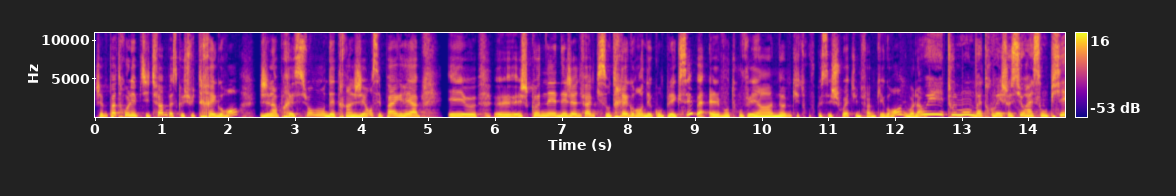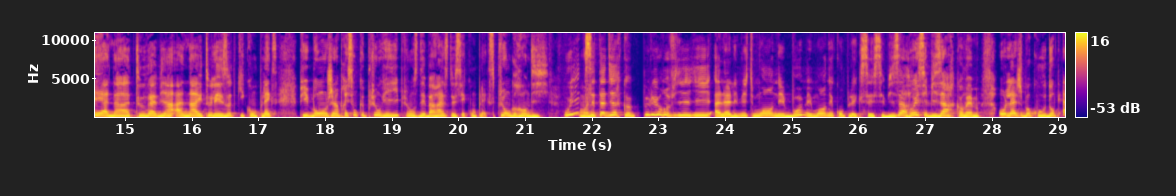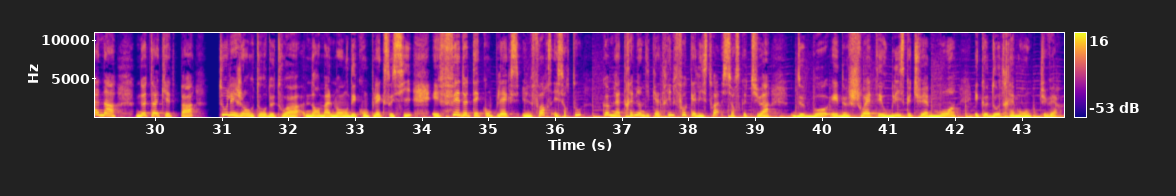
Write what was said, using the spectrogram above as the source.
j'aime pas trop les petites femmes parce que je suis très grand. J'ai l'impression d'être un géant, c'est pas agréable. Et euh, euh, je connais des jeunes femmes qui sont très grandes et complexées. Bah, elles vont trouver un homme qui trouve que c'est chouette, une femme qui est grande, voilà. Oui, tout le monde va trouver chaussures à son pied, Anna. Tout va bien, Anna et tous les autres qui complexent. Puis bon, j'ai l'impression que plus on vieillit, plus on se débarrasse de ces complexes, plus on grandit. Oui, c'est-à-dire que plus on vieillit, à la limite, moins on est beau, mais moins on est complexé. C'est bizarre. Oui, c'est bizarre quand même. On lâche beaucoup. Donc Anna, ne t'inquiète pas, tous les gens autour de toi, normalement, ont des complexes aussi. Et fais de tes complexes une force. Et surtout, comme l'a très bien dit Catherine, focalise-toi sur ce que tu as de beau et de chouette et oublie ce que tu aimes moins et que d'autres aimeront. Tu verras.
